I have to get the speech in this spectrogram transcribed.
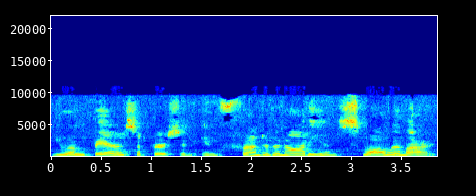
you embarrass a person in front of an audience, small or large,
